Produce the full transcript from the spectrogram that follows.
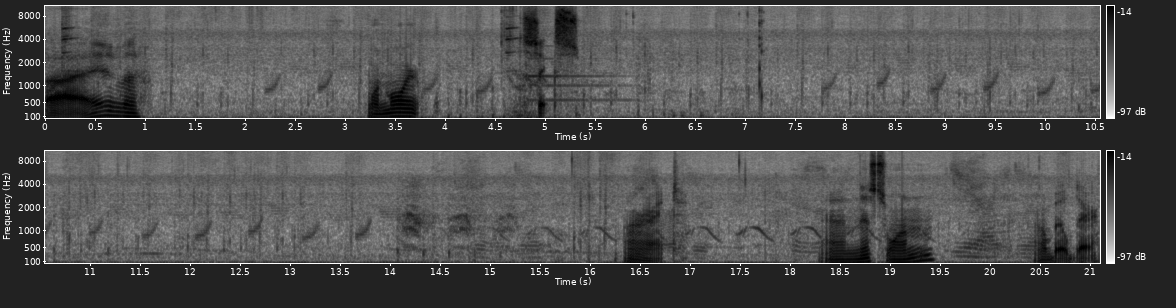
five, one more, six. Alright. And this one, I'll build there.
